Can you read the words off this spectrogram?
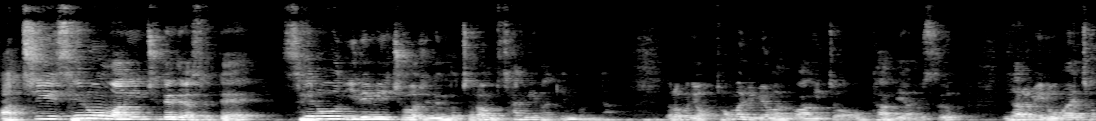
마치 새로운 왕이 추대되었을 때 새로운 이름이 주어지는 것처럼 삶이 바뀌는 겁니다. 여러분 여- 정말 유명한 왕 있죠. 옥타비아누스. 이 사람이 로마의 첫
